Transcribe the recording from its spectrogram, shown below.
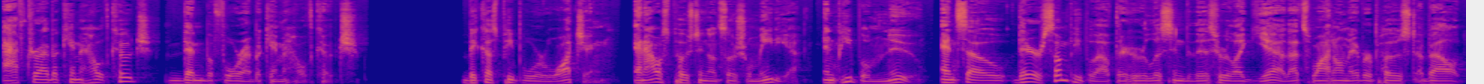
after I became a health coach than before I became a health coach because people were watching and I was posting on social media and people knew. And so there are some people out there who are listening to this who are like, yeah, that's why I don't ever post about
